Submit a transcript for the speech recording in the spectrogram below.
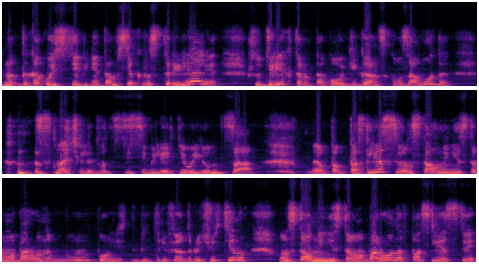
до какой степени там всех расстреляли, что директором такого гигантского завода назначили 27-летнего юнца. Впоследствии он стал министром обороны. Вы помните, Дмитрий Федорович Устинов, он стал министром обороны впоследствии.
